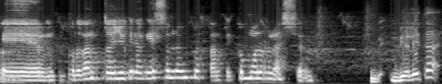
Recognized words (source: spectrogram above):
Eh, por lo tanto, yo creo que eso es lo importante, cómo lo relaciono. Violeta,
